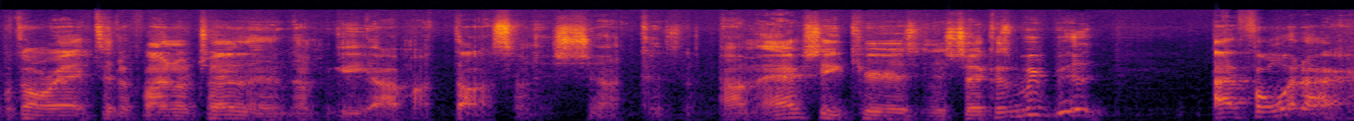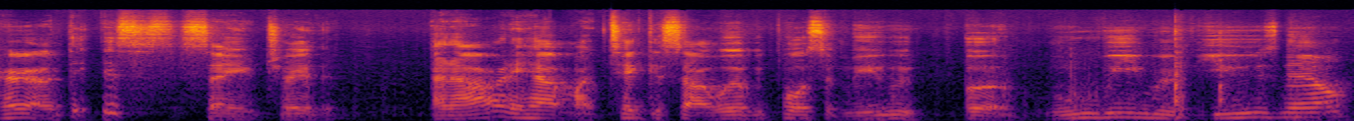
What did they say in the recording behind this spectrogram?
we're gonna react to the final trailer, and I'm gonna give y'all my thoughts on this shit because I'm actually curious in this trailer. Because we really, I, from what I heard, I think this is the same trailer and I already have my tickets, so I will be posting movie, uh, movie reviews now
